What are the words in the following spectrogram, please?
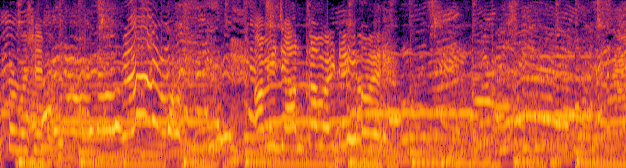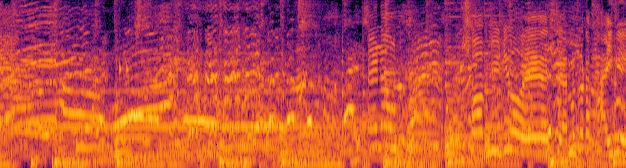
ভিডিও করব সেই আমি জানতাম ওইটাই হবে সব ভিডিও হয়ে গেছে, আমি কটা খাই গে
